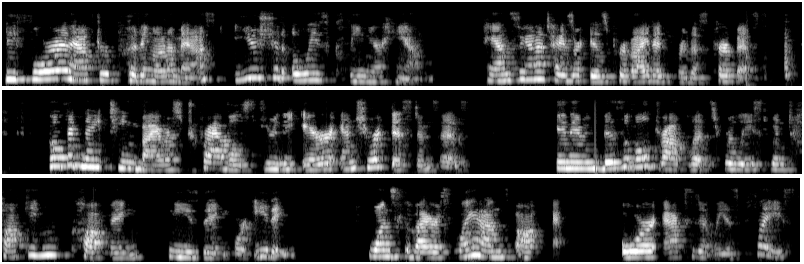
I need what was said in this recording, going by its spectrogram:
Before and after putting on a mask, you should always clean your hands. Hand sanitizer is provided for this purpose. COVID-19 virus travels through the air and short distances in invisible droplets released when talking, coughing, sneezing, or eating. Once the virus lands on, or accidentally is placed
